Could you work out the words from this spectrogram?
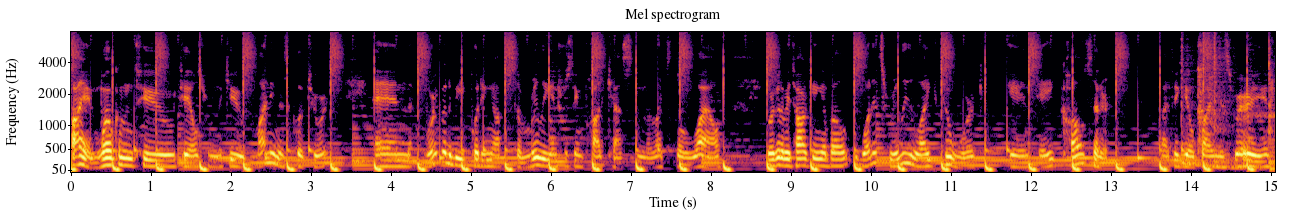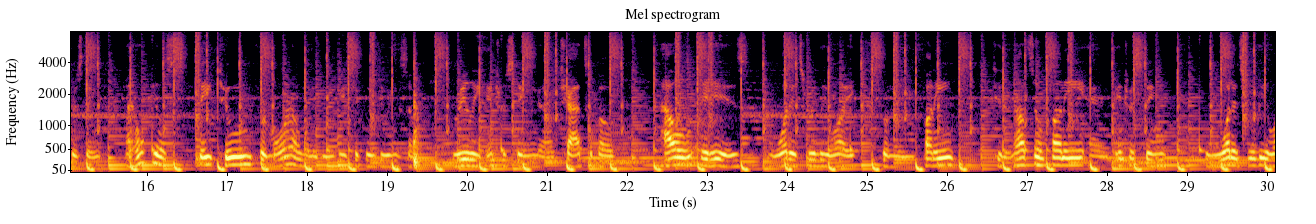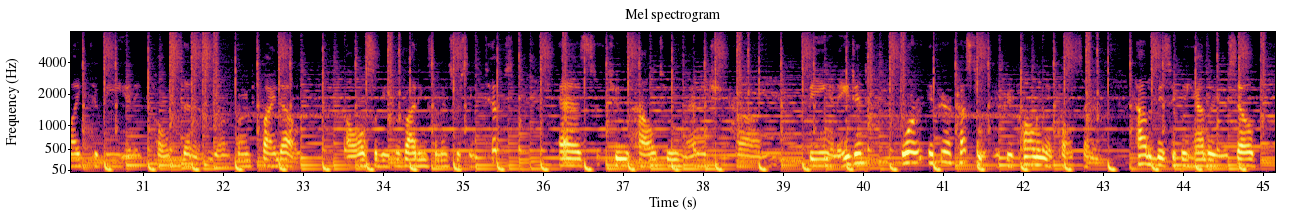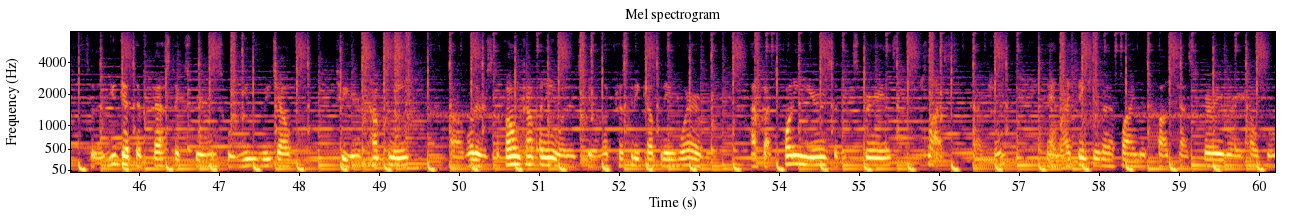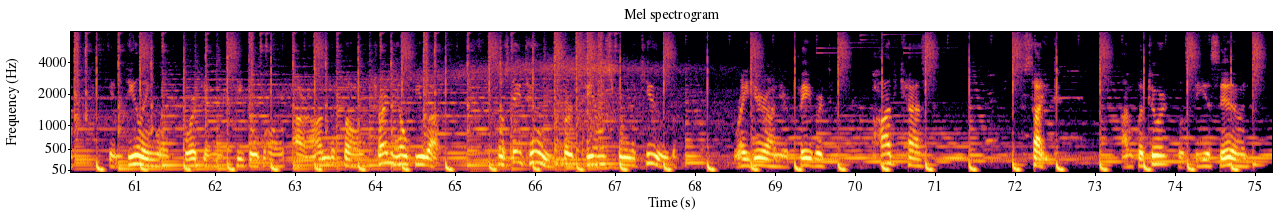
Hi, and welcome to Tales from the Cube. My name is Cliff Stewart, and we're going to be putting up some really interesting podcasts in the next little while. We're going to be talking about what it's really like to work in a call center. I think you'll find this very interesting. I hope you'll stay tuned for more. I'm going to be basically doing some really interesting uh, chats about how it is, what it's really like, from the funny to the not so funny and interesting what it's really like to be in a call center. You're going to find out. I'll also be providing some interesting tips as to how to manage um, being an agent or if you're a customer, if you're calling a call center, how to basically handle yourself so that you get the best experience when you reach out to your company, uh, whether it's the phone company, whether it's the electricity company, wherever. I've got 20 years of experience plus and I think you're going to find this podcast very, very helpful in dealing with working with people who are on the phone, trying to help you out. So stay tuned for Tales from the Cube right here on your favorite podcast site. I'm Cliff. We'll see you soon.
